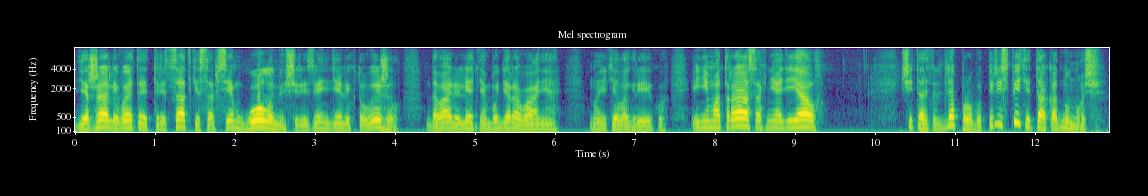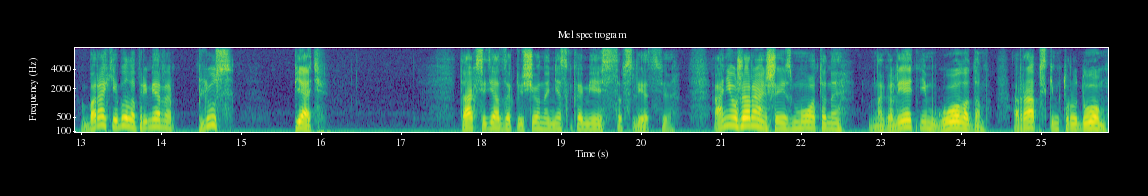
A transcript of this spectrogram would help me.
Держали в этой тридцатке совсем голыми. Через две недели, кто выжил, давали летнее бундирование, но не телогрейку. И ни матрасов, ни одеял. Читатель, для пробы, переспите так одну ночь. В бараке было примерно плюс пять. Так сидят заключенные несколько месяцев следствия. Они уже раньше измотаны многолетним голодом, рабским трудом.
